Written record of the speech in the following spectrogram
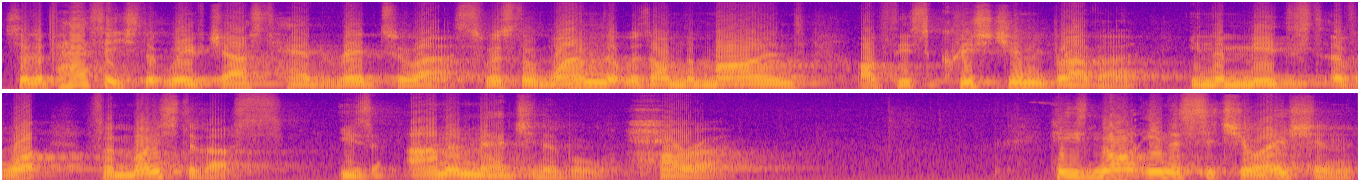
So the passage that we've just had read to us was the one that was on the mind of this Christian brother in the midst of what, for most of us, is unimaginable horror. He's not in a situation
